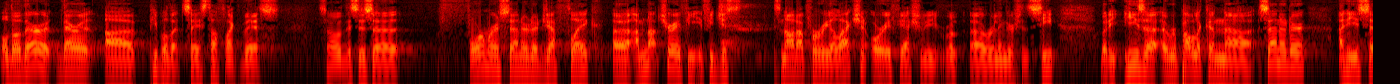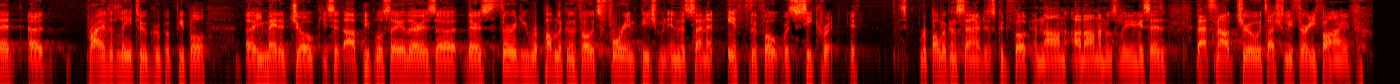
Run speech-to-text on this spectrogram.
Although there are, there are uh, people that say stuff like this. So this is a former Senator Jeff Flake. Uh, I'm not sure if he if he just is not up for re-election or if he actually re- uh, relinquished his seat. But he's a, a Republican uh, senator, and he said uh, privately to a group of people, uh, he made a joke. He said, ah, "People say there's uh, there's 30 Republican votes for impeachment in the Senate if the vote was secret, if Republican senators could vote anon- anonymously." And he says that's not true. It's actually 35.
